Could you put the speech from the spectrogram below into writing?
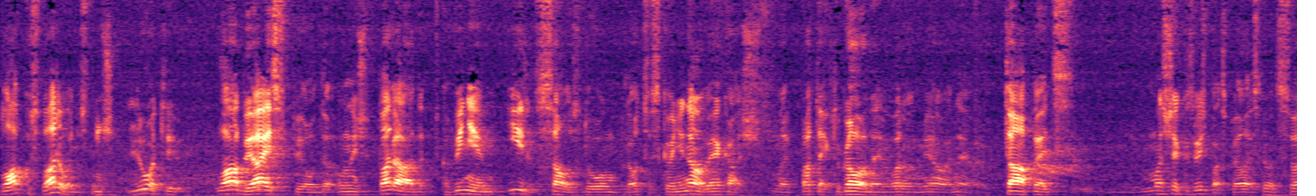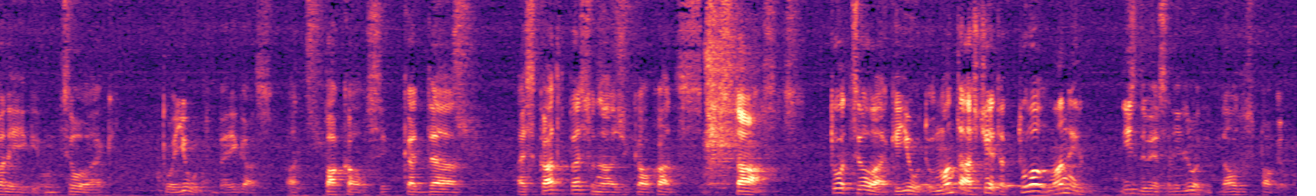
blakus varoņus, viņš ļoti labi aizpilda. Viņš parāda, ka viņiem ir savs domu process, ka viņi nav vienkārši, lai pateiktu galvenajam varonim, jā vai nē. Tāpēc man šķiet, ka tas vispār spēlēs ļoti svarīgi un cilvēki to jūt beigās ar pakausi. Kad uh, aiz katra personāža ir kaut kāds stāsts. To cilvēki jūt. Un man tā šķiet, ka to man ir izdevies arī ļoti daudz pavilkt.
